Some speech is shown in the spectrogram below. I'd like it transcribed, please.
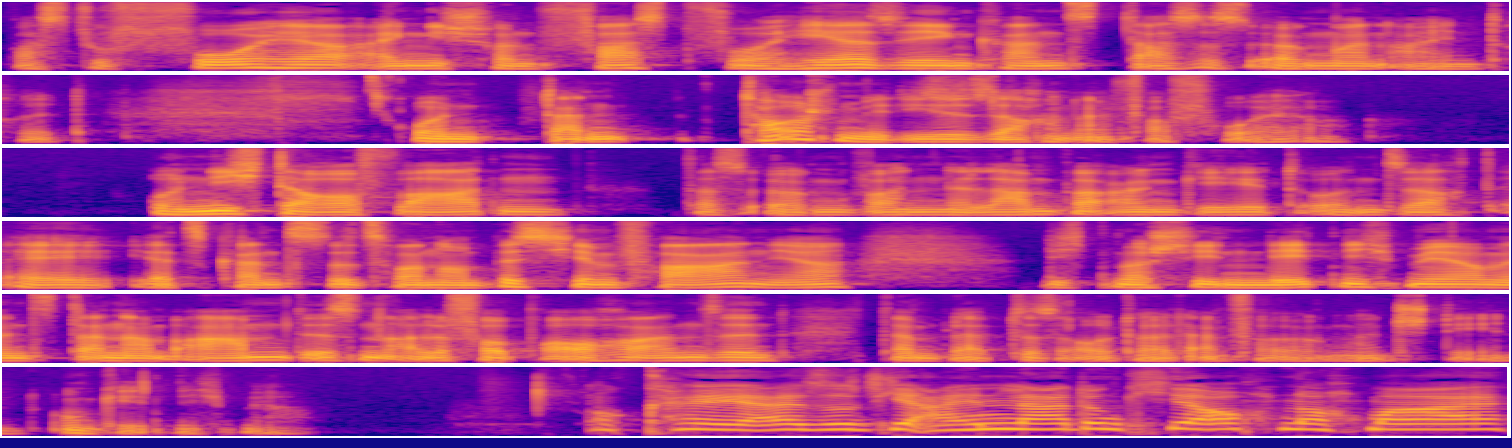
was du vorher eigentlich schon fast vorhersehen kannst, dass es irgendwann eintritt. Und dann tauschen wir diese Sachen einfach vorher. Und nicht darauf warten, dass irgendwann eine Lampe angeht und sagt, ey, jetzt kannst du zwar noch ein bisschen fahren, ja, Lichtmaschinen lädt nicht mehr, wenn es dann am Abend ist und alle Verbraucher an sind, dann bleibt das Auto halt einfach irgendwann stehen und geht nicht mehr. Okay, also die Einladung hier auch nochmal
